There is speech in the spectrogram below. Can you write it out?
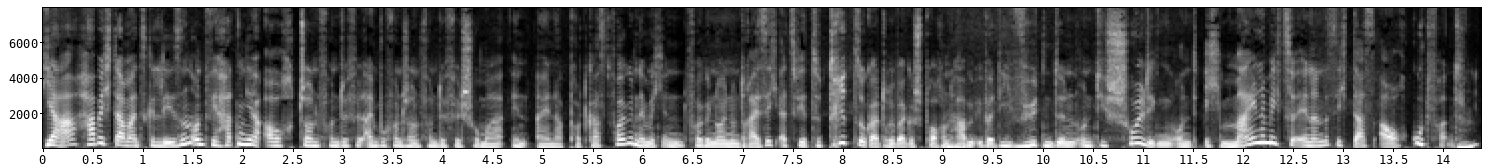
Ja, habe ich damals gelesen und wir hatten ja auch John von Düffel, ein Buch von John von Düffel schon mal in einer Podcast-Folge, nämlich in Folge 39, als wir zu dritt sogar drüber gesprochen mhm. haben, über die Wütenden und die Schuldigen. Und ich meine mich zu erinnern, dass ich das auch gut fand. Mhm.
